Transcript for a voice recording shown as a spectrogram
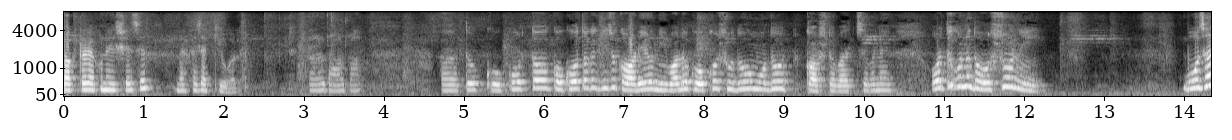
ডক্টর এখন এসেছেন দেখা যাক কি বলে। দাঁড়াও দাঁড়াও দাঁড়াও। তো কোকোর তো কোকো তোকে কিছু করেও নি বলো কোকো শুধু মধু কষ্ট পাচ্ছে মানে ওর তো কোনো দোষও নেই। বোঝা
